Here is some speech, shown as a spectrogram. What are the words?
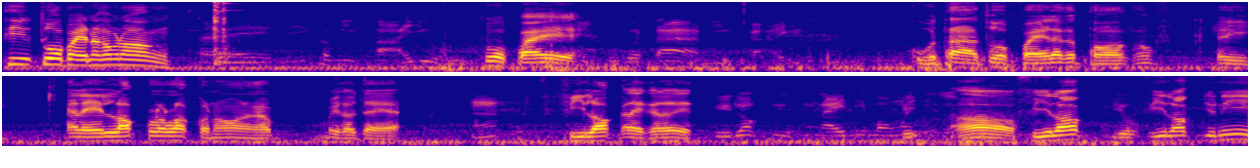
ที่ทั่วไปนะครับน้องๆไอ้นี่ก็มีขายอยู่ทั่วไปคูโบต้ามีขายอยู่คูปต้าทั่วไปแล้วก็ต่อเขาไออะไรล็อกล็อกล็อกกันน้องนะครับ ไม่เข้าใจอะฮะฟรีล็อกอะไรกันเลยฟรีล็อกอยู่ข้างในนี่มองฟรีไม่เห็นหรอกอ๋อฟรีล็อกอยู่ฟรีล็อกอยู่นี่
